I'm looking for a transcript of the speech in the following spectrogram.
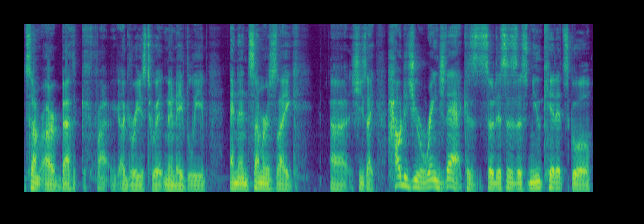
some our Beth agrees to it, and then they leave, and then Summer's like, uh, she's like, "How did you arrange that?" Because so this is this new kid at school.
